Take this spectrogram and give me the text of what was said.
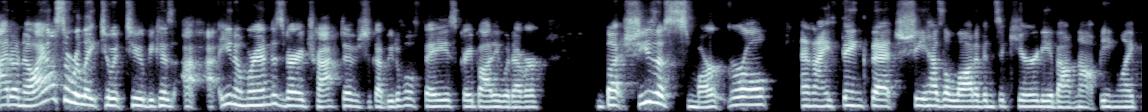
I don't know. I also relate to it too because I, I, you know, Miranda's very attractive. She's got beautiful face, great body, whatever. But she's a smart girl, and I think that she has a lot of insecurity about not being like,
